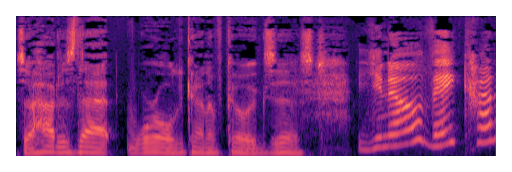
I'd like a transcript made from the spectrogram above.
So how does that world kind of coexist? You know, they kind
